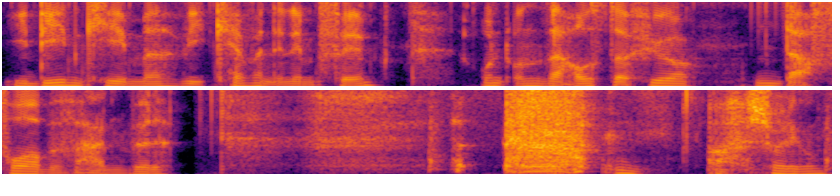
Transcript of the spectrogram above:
Ideen käme wie Kevin in dem Film und unser Haus dafür davor bewahren würde. Oh, Entschuldigung.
